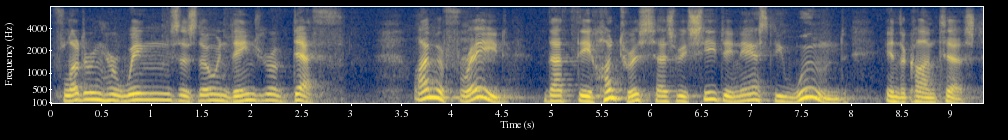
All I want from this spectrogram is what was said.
fluttering her wings as though in danger of death. I'm afraid that the huntress has received a nasty wound in the contest.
